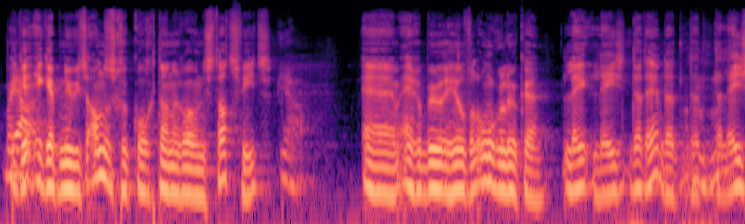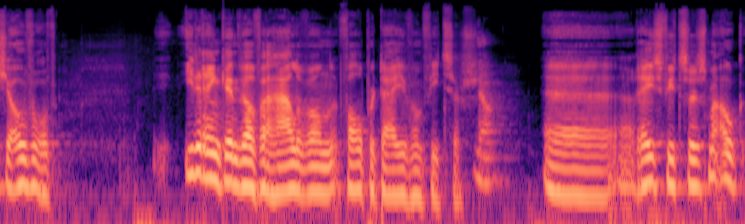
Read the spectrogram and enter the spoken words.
Maar ik, ja, ik heb nu iets anders gekocht dan een gewone stadsfiets. ja, Ehm, er gebeuren heel veel ongelukken. Le- lees, dat, hè, dat, dat, Mhm. Daar lees je over. Of, iedereen kent wel verhalen van valpartijen van fietsers. ja. Eh, racefietsers, maar ook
